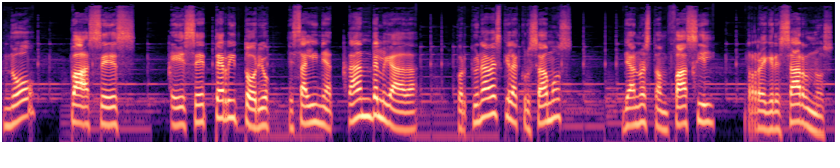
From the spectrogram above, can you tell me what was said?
no pases ese territorio, esa línea tan delgada, porque una vez que la cruzamos ya no es tan fácil regresarnos.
